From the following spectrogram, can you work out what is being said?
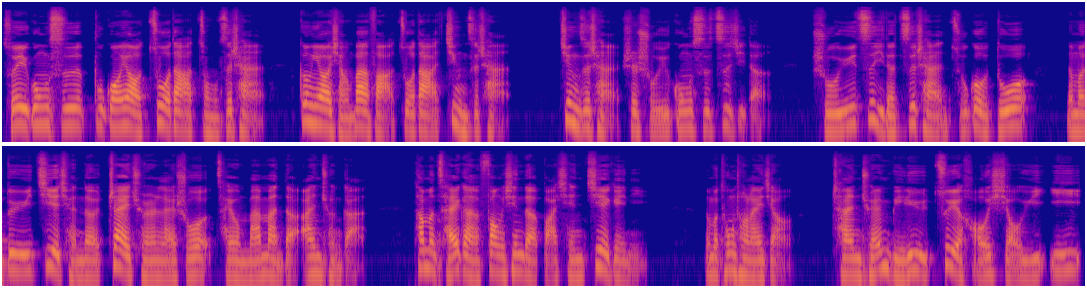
所以，公司不光要做大总资产，更要想办法做大净资产。净资产是属于公司自己的，属于自己的资产足够多，那么对于借钱的债权人来说，才有满满的安全感，他们才敢放心的把钱借给你。那么，通常来讲，产权比率最好小于一，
